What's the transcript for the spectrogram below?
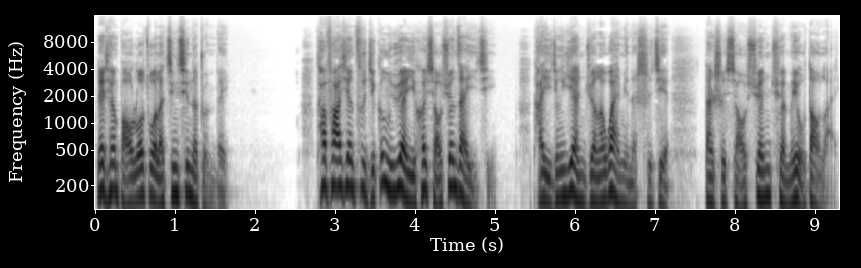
那天，保罗做了精心的准备。他发现自己更愿意和小轩在一起。他已经厌倦了外面的世界，但是小轩却没有到来。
